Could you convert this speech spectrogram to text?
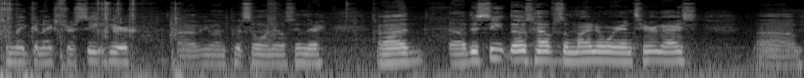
to make an extra seat here uh, if you want to put someone else in there. Uh, uh, this seat does have some minor wear and tear, guys. Um,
